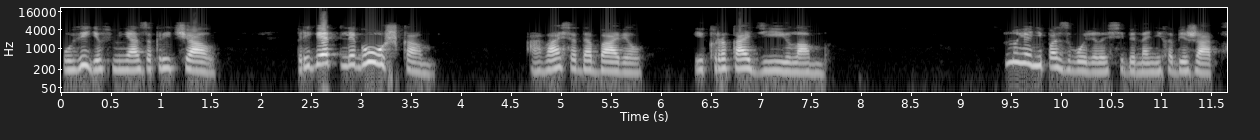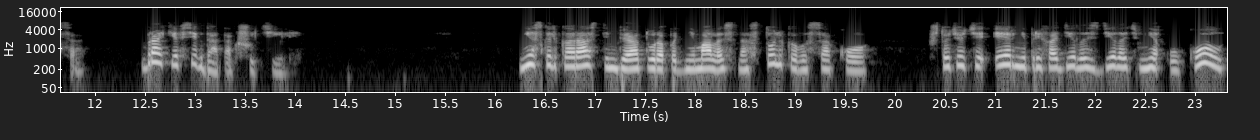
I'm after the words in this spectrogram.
увидев меня, закричал «Привет лягушкам!» А Вася добавил «И крокодилам!» Но я не позволила себе на них обижаться. Братья всегда так шутили. Несколько раз температура поднималась настолько высоко, что тете Эрне приходилось делать мне укол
